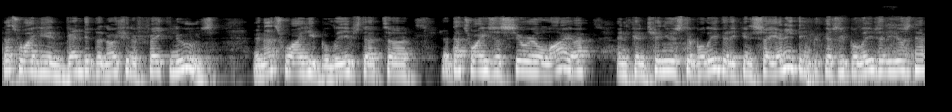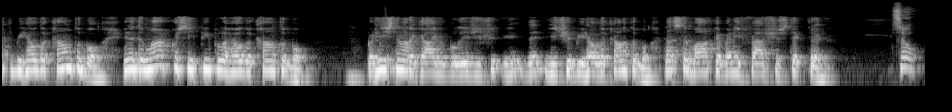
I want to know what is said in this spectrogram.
That's why he invented the notion of fake news. And that's why he believes that, uh, that's why he's a serial liar and continues to believe that he can say anything because he believes that he doesn't have to be held accountable. In a democracy, people are held accountable. but he's not a guy who believes he should, that he should be held accountable. That's the mark of any fascist dictator. So,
